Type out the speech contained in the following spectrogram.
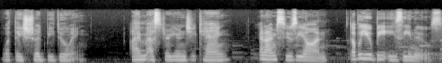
what they should be doing. I'm Esther Yoon-Ji Kang. And I'm Susie An, WBEZ News.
